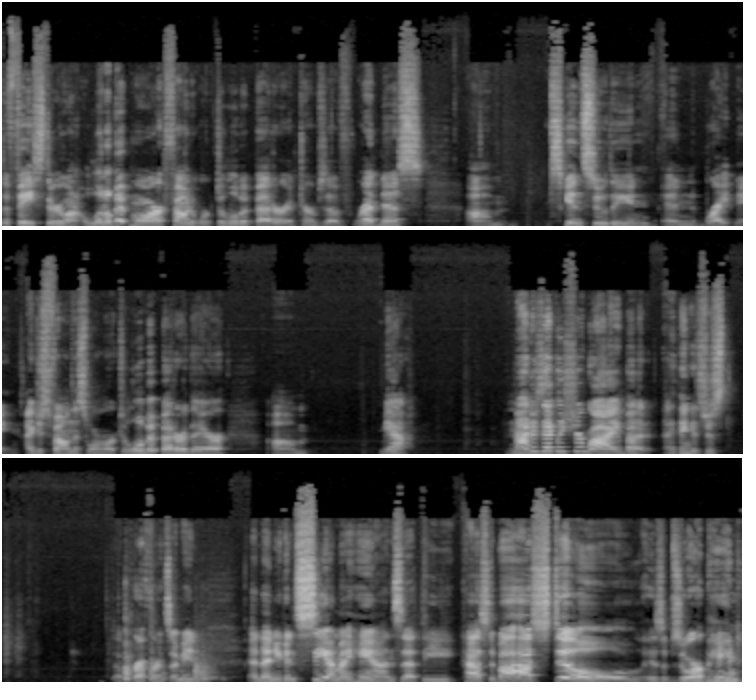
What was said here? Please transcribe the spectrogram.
the Face Theory one a little bit more. Found it worked a little bit better in terms of redness, um, skin soothing, and brightening. I just found this one worked a little bit better there. Um, yeah. Not exactly sure why, but I think it's just a preference. I mean, and then you can see on my hands that the Cos De BAHA still is absorbing.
